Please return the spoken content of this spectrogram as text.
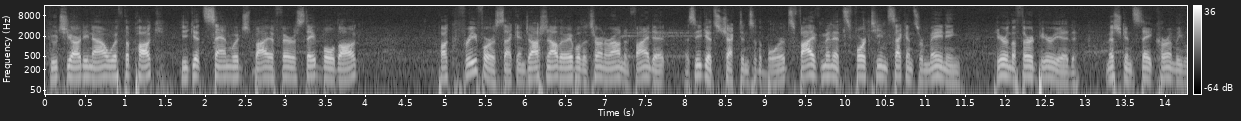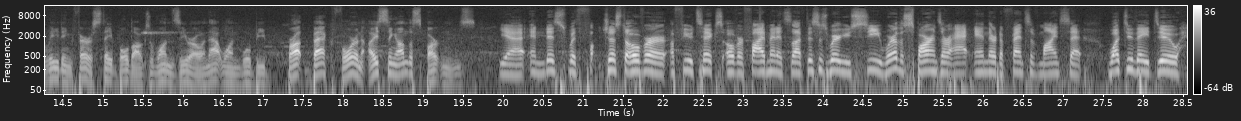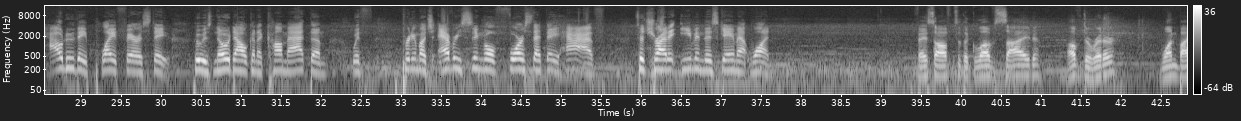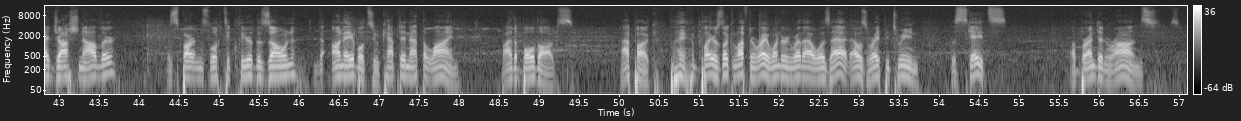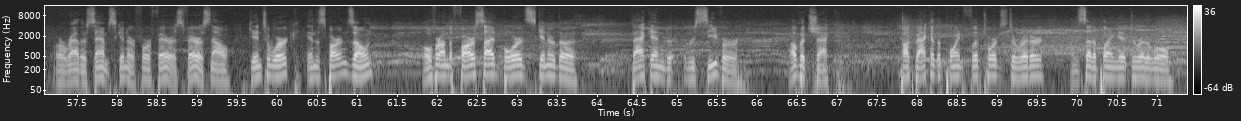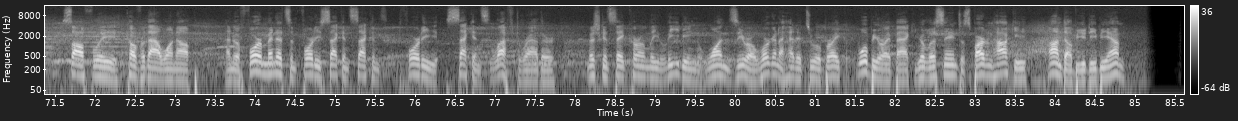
Gucciardi now with the puck. He gets sandwiched by a Ferris State Bulldog. Puck free for a second. Josh now they're able to turn around and find it as he gets checked into the boards. Five minutes, 14 seconds remaining here in the third period. Michigan State currently leading Ferris State Bulldogs 1 0, and that one will be brought back for an icing on the Spartans. Yeah, and this with f- just over a few ticks, over five minutes left, this is where you see where the Spartans are at and their defensive mindset. What do they do? How do they play Ferris State, who is no doubt going to come at them with pretty much every single force that they have to try to even this game at one? Face off to the glove side of DeRidder, won by Josh Nodler. The Spartans look to clear the zone, unable to, kept in at the line by the Bulldogs. That puck, players looking left and right, wondering where that was at. That was right between the skates of Brendan Rons, or rather Sam Skinner for Ferris. Ferris now getting to work in the Spartan zone. Over on the far side board, Skinner, the back end receiver of a check. Puck back at the point, flip towards DeRidder. Instead of playing it, DeRidder will softly cover that one up. And with four minutes and 40 seconds, seconds 40 seconds left, rather, Michigan State currently leading 1 0. We're going to head it to a break. We'll be right back. You're listening to Spartan Hockey on WDBM.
